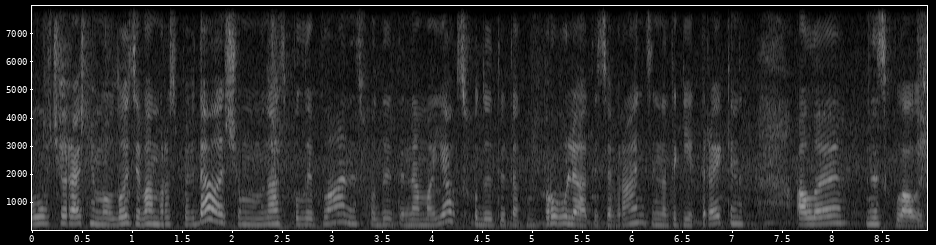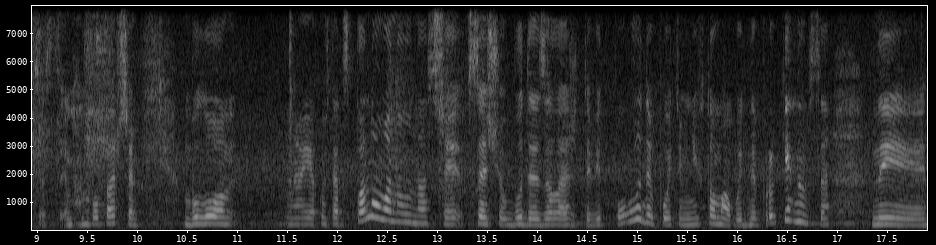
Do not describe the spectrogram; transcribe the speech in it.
у вчорашньому влозі вам розповідала, що у нас були плани сходити на маяк, сходити так прогулятися вранці на такий трекінг, але не склалося з цим. По-перше, було якось так сплановано у нас ще все, що буде залежати від погоди. Потім ніхто, мабуть, не прокинувся, не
